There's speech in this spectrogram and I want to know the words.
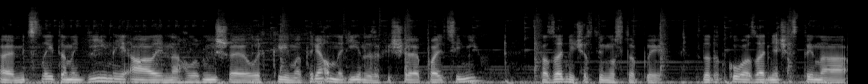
Е, Міцний та надійний, але найголовніше легкий матеріал надійно захищає пальці ніг та задню частину стопи. Додаткова задня частина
